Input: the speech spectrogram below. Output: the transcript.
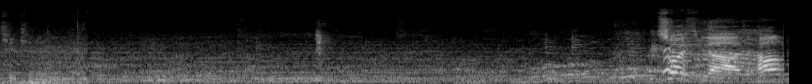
7kg. 수고하셨습니다. 자, 다음.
